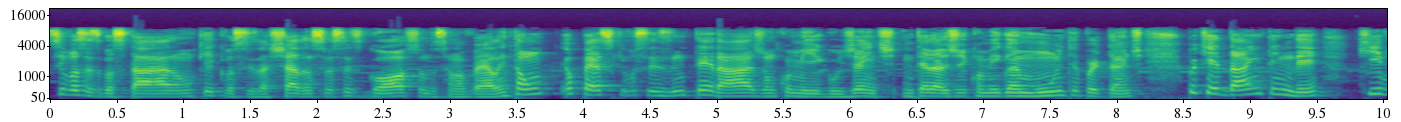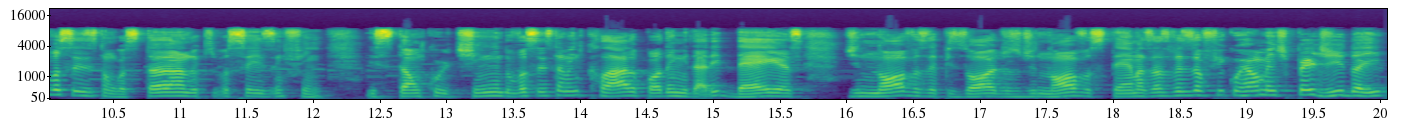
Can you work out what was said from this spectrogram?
se vocês gostaram, o que, que vocês acharam, se vocês gostam dessa novela. Então eu peço que vocês interajam comigo. Gente, interagir comigo é muito importante, porque dá a entender que vocês estão gostando, que vocês, enfim, estão curtindo. Vocês também, claro, podem me dar ideias de novos episódios, de novos temas. Às vezes eu fico realmente perdido aí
